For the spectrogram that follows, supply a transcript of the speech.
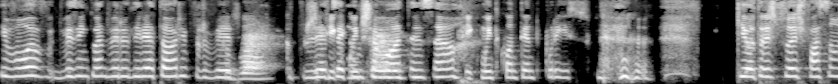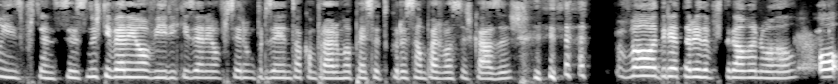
e vou de vez em quando ver o diretório para ver que, que projetos é que me chamam a atenção fico muito contente por isso. que outras pessoas façam isso. Portanto, se, se nos estiverem a ouvir e quiserem oferecer um presente ou comprar uma peça de decoração para as vossas casas, vão à diretória da Portugal Manual. Ou,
